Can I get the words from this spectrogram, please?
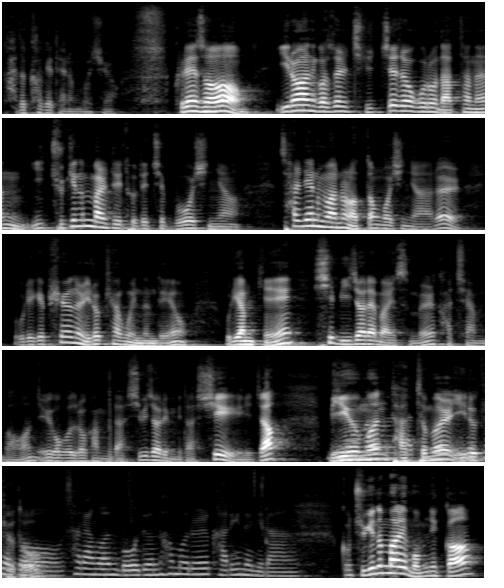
가득하게 되는 거죠. 그래서 이러한 것을 질제적으로 나타난 이 죽이는 말들이 도대체 무엇이냐, 살리는 말은 어떤 것이냐를 우리에게 표현을 이렇게 하고 있는데요. 우리 함께 12절의 말씀을 같이 한번 읽어보도록 합니다. 12절입니다. 시작. 미움은 다툼을 일으켜도 사랑은 모든 허물을 가리느니라. 그럼 죽이는 말이 뭡니까?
